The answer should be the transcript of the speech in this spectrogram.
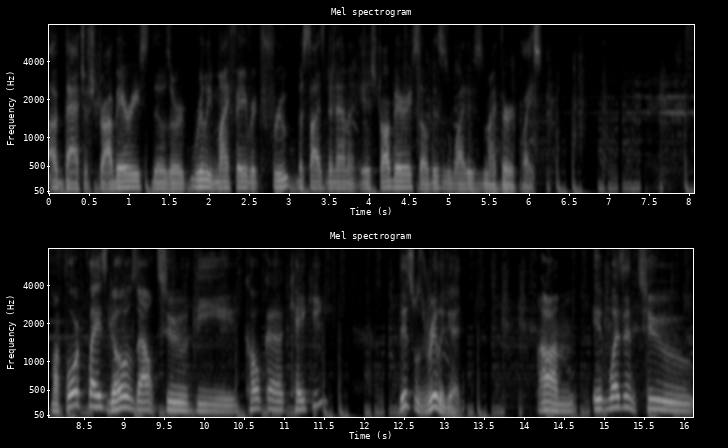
a batch of strawberries. Those are really my favorite fruit besides banana is strawberry. So this is why this is my third place. My fourth place goes out to the Coca Cakey. This was really good. Um, it wasn't too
